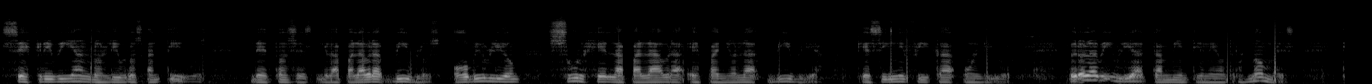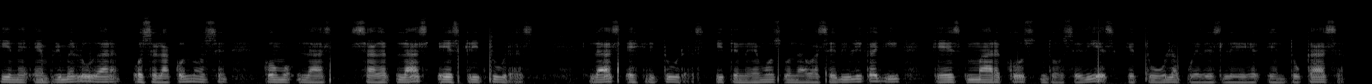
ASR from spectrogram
se escribían los libros antiguos. De entonces, de la palabra biblos o biblión surge la palabra española Biblia, que significa un libro. Pero la Biblia también tiene otros nombres tiene en primer lugar o se la conoce como las, las escrituras. Las escrituras y tenemos una base bíblica allí que es Marcos 12.10 que tú la puedes leer en tu casa.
